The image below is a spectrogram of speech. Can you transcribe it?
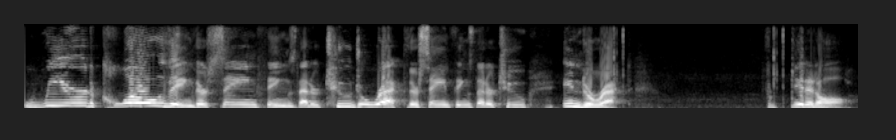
weird clothing. They're saying things that are too direct. They're saying things that are too indirect. Forget it all.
